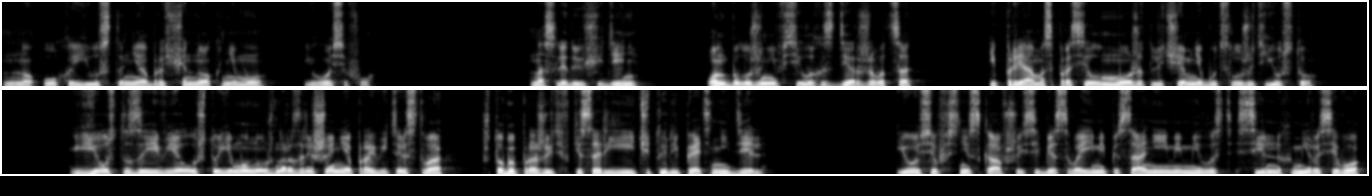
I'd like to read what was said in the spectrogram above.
но ухо Юста не обращено к нему, Иосифу. На следующий день он был уже не в силах сдерживаться и прямо спросил, может ли чем-нибудь служить Юсту. Юст заявил, что ему нужно разрешение правительства, чтобы прожить в Кесарии 4-5 недель. Иосиф, снискавший себе своими писаниями милость сильных мира сего,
